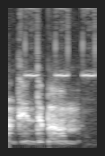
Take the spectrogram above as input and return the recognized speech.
planting the bomb.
